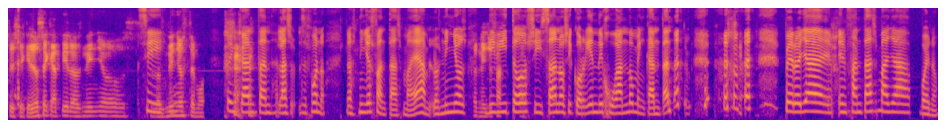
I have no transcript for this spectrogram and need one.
sí, sí, que yo sé que a ti los niños, los niños te Me encantan. Las, bueno, los niños fantasma, ¿eh? Los niños, vivitos y sanos y corriendo y jugando me encantan. Pero ya en, fantasma ya, bueno,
